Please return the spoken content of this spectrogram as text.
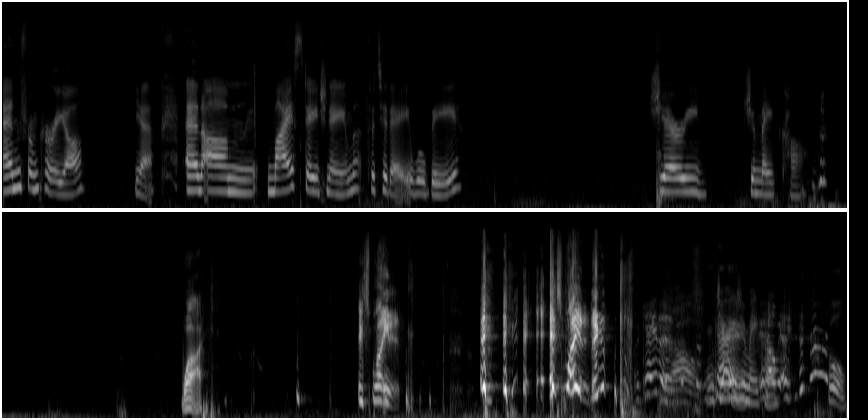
and from Korea. Yeah. And um, my stage name for today will be Jerry Jamaica. Why? Explain it. Explain it, nigga. Okay then. Jerry Jamaica. Cool.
